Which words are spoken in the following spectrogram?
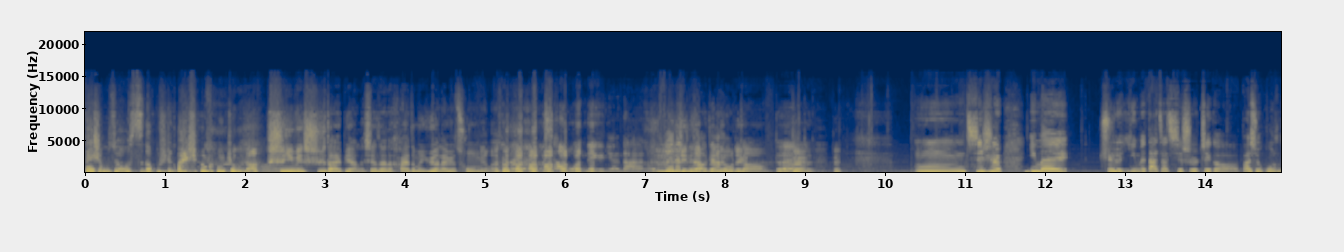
为什么最后死的不是那个白雪公主呢？是因为时代变了，现在的孩子们越来越聪明了，不像我们那个年代了。我们今天在聊这个，对对对，嗯，其实因为。剧，因为大家其实这个白雪公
